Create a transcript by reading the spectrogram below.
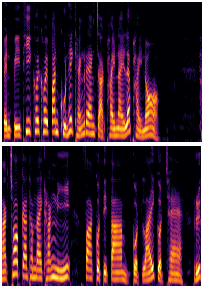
เป็นปีที่ค่อยๆ ปั้นคุณให้แข็งแรงจากภายในและภายนอก หากชอบการทำนายครั้งนี้ ฝากกดติดตาม กดไลค์ กดแชร์ หรือ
